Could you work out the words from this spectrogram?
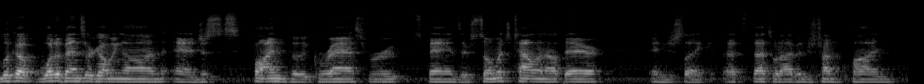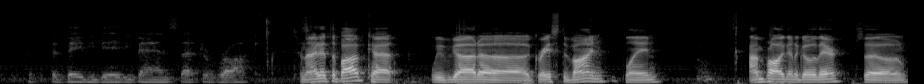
look up what events are going on and just find the grassroots bands. There's so much talent out there, and just like that's that's what I've been just trying to find the, the baby baby bands that rock. Tonight at the Bobcat, we've got uh, Grace Divine playing. I'm probably gonna go there. So,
